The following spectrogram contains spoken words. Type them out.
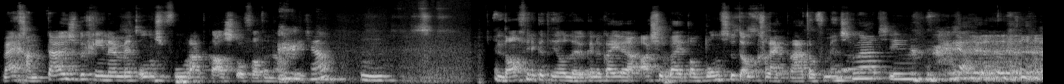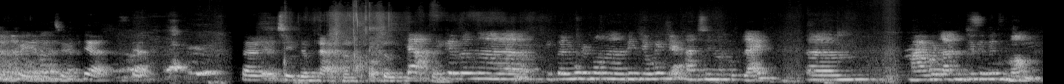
Wij gaan thuis beginnen met onze voorraadkast of wat dan ook, weet je? Mm. En dan vind ik het heel leuk. En dan kan je, als je bij tampons doet, ook gelijk praten over menstruatie. Ja, natuurlijk. Ja, ja. Daar zie ik de vraag van. Of Ja, ik, heb een, eh, ik ben moeder van een wit jongetje. Hij is nu nog heel klein. Ehm, maar hij wordt later natuurlijk een witte man.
